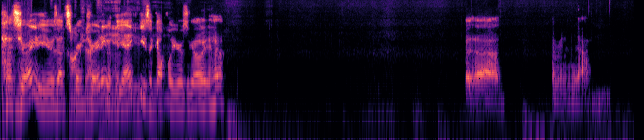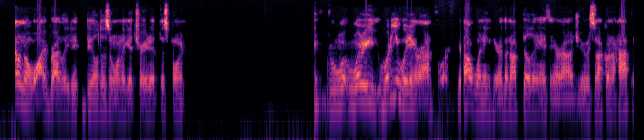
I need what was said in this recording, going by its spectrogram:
That's right. He was at spring training for with the the Yankees, Yankees, a couple yeah. years ago. Yeah. But, uh, I mean, yeah. I don't know why Bradley Beal doesn't want to get traded at this point. What, what are you? What are you waiting around for? You're not winning here. They're not building anything around you. It's not going to happen.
